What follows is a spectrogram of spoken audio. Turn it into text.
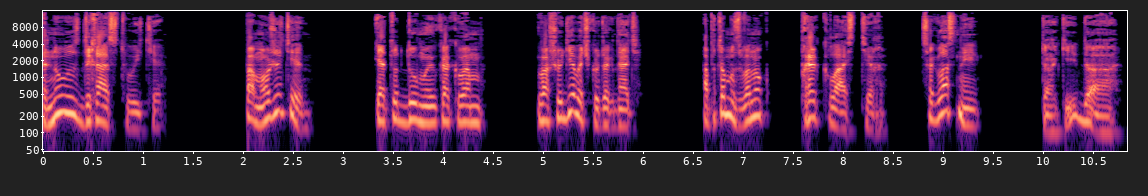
«Ну, здравствуйте. Поможете? Я тут думаю, как вам вашу девочку догнать, а потом звонок про кластер. Согласны?» «Так и да»,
